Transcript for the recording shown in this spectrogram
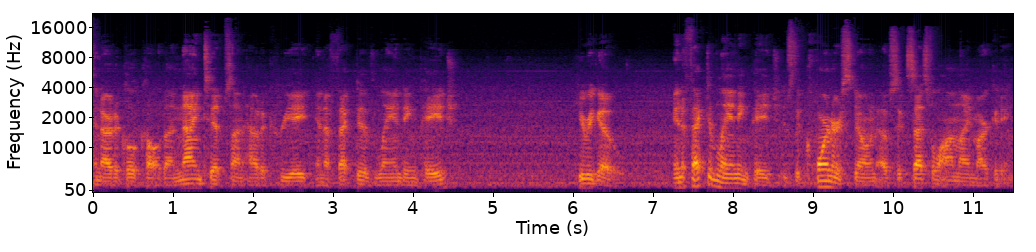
an article called uh, Nine Tips on How to Create an Effective Landing Page. Here we go. An effective landing page is the cornerstone of successful online marketing.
